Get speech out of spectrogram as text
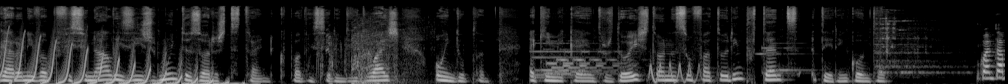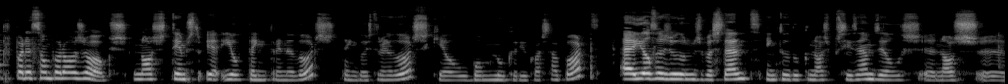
Chegar ao nível profissional exige muitas horas de treino, que podem ser individuais ou em dupla. A química entre os dois torna-se um fator importante a ter em conta. Quanto à preparação para os jogos, nós temos. Eu tenho treinadores, tenho dois treinadores, que é o Bom Núcar e o Costa Aporte. Eh, eles ajudam-nos bastante em tudo o que nós precisamos. Eles, eh, nós, eh,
